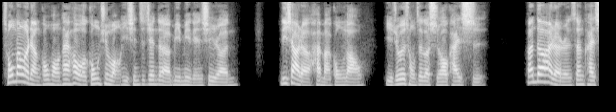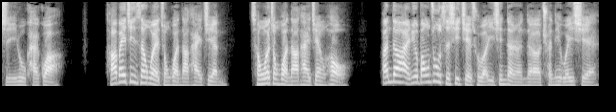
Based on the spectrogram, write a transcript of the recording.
充当了两宫皇太后和恭亲王奕欣之间的秘密联系人，立下了汗马功劳。也就是从这个时候开始，安德海的人生开始一路开挂。他被晋升为总管大太监。成为总管大太监后，安德海又帮助慈禧解除了奕欣等人的权力威胁。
